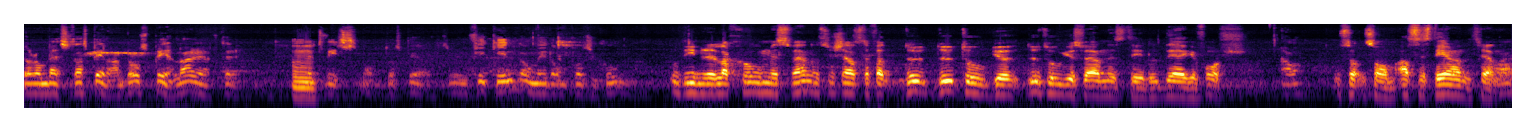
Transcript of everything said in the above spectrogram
av de bästa spelarna, de spelar efter Mm. ett visst mått att spela. Så vi fick in dem i de positionerna. Och din relation med Svennis, hur känns det? För att du, du, tog, ju, du tog ju Svennis till Degerfors Ja, som, som assisterande tränare.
